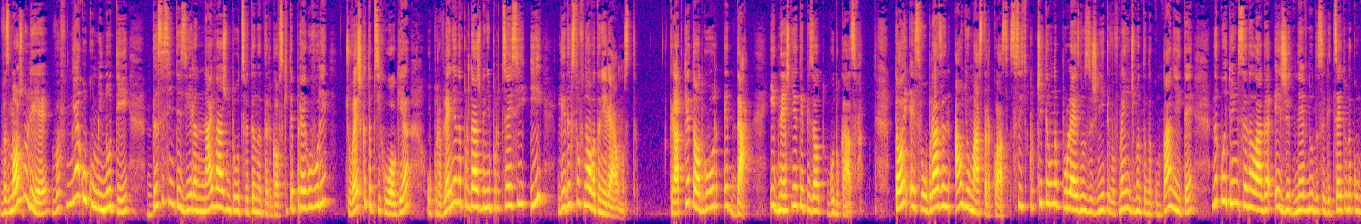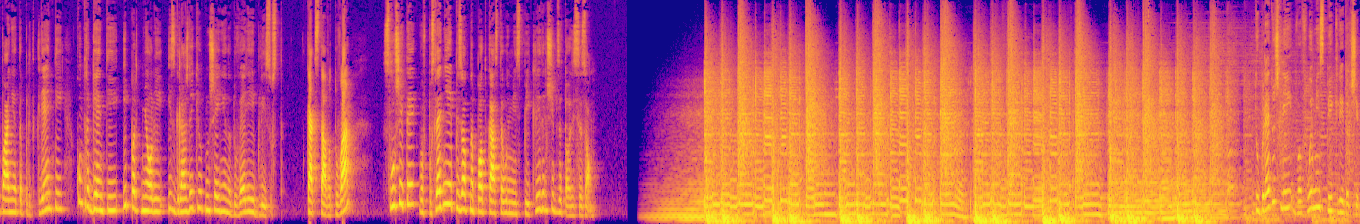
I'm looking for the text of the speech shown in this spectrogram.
Възможно ли е в няколко минути да се синтезира най-важното от света на търговските преговори, човешката психология, управление на продажбени процеси и лидерство в новата ни реалност? Краткият отговор е да. И днешният епизод го доказва. Той е своеобразен аудиомастер-клас с изключителна полезност за жените в менеджмента на компаниите, на които им се налага ежедневно да са лицето на компанията пред клиенти, контрагенти и партньори, изграждайки отношения на доверие и близост. Как става това? Слушайте в последния епизод на подкаста Women Speak Leadership за този сезон. Добре дошли в Women Speak Leadership,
